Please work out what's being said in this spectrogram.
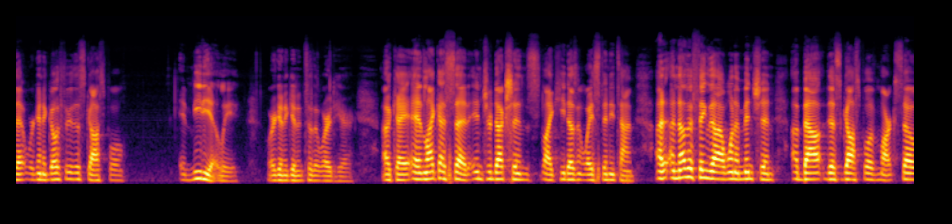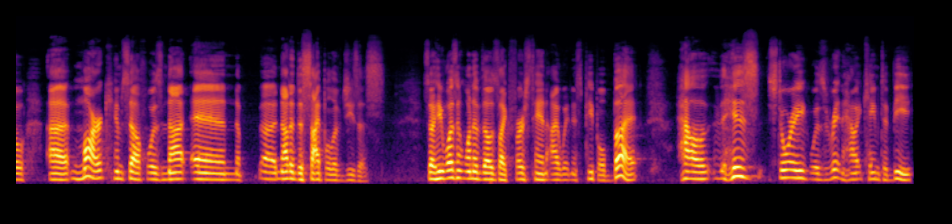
that we're going to go through this gospel immediately. We're going to get into the word here. Okay, and like I said, introductions, like he doesn't waste any time. A- another thing that I want to mention about this Gospel of Mark. So, uh, Mark himself was not an uh, not a disciple of Jesus. So he wasn't one of those like firsthand eyewitness people, but how his story was written, how it came to be,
